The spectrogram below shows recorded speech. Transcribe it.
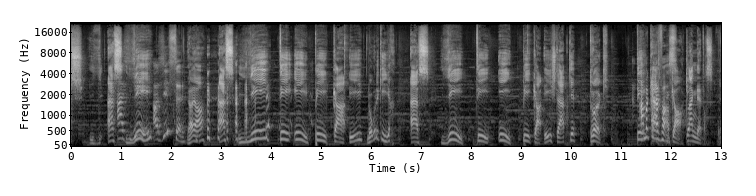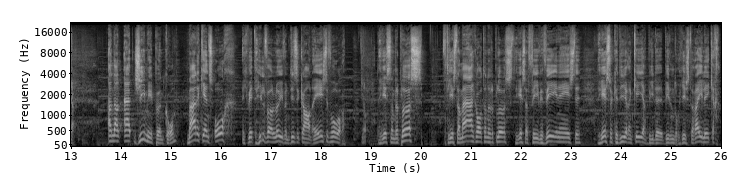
S-J. Azisser. Ja, ja. S-J-T-E-P-K-E. Nog een keer. S-J-T-E-P-K-E, stapje, terug. Aan elkaar vast. Ja. En dan at gmail.com. Maar de kent ook, ik weet heel veel lui van deze kant eerst tevoren. Ja. De geest naar de plus. Of de geest naar mij gaat naar de plus. De geest naar VVV in eerste. De geest naar hier een keer bij de, bij de gisterij lekker.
